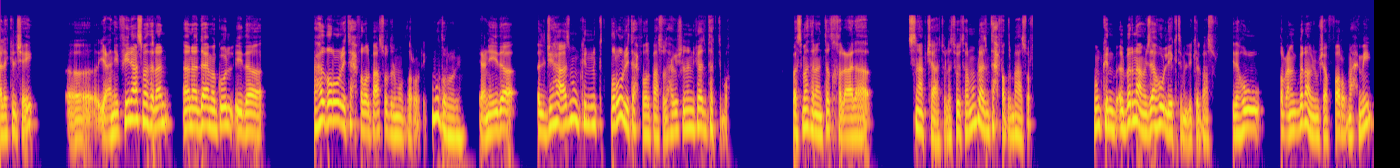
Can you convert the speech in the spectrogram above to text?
على كل شيء. أه، يعني في ناس مثلا أنا دائما أقول إذا هل ضروري تحفظ ال password ولا مو ضروري؟ مو ضروري. يعني إذا الجهاز ممكن إنك ضروري تحفظ ال password حقه لأنك لازم تكتبه. بس مثلا تدخل على سناب شات ولا تويتر مو لازم تحفظ ال password. ممكن البرنامج ذا هو اللي يكتب لك ال password. إذا هو طبعا البرنامج مشفر ومحمي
